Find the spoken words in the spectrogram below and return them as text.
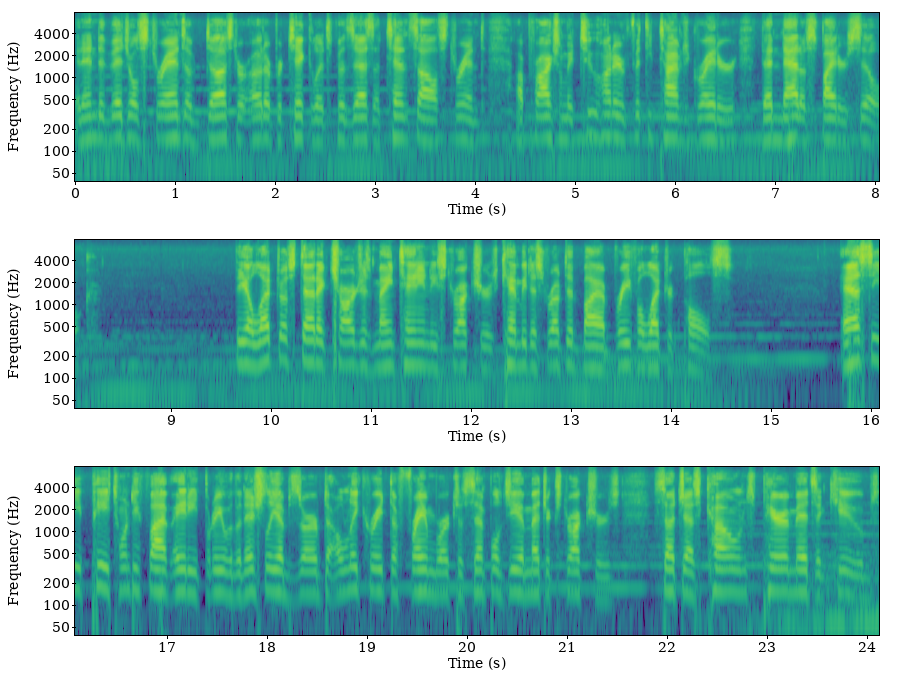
and individual strands of dust or other particulates possess a tensile strength approximately 250 times greater than that of spider silk. The electrostatic charges maintaining these structures can be disrupted by a brief electric pulse. SCP-2583 was initially observed to only create the frameworks of simple geometric structures, such as cones, pyramids, and cubes,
